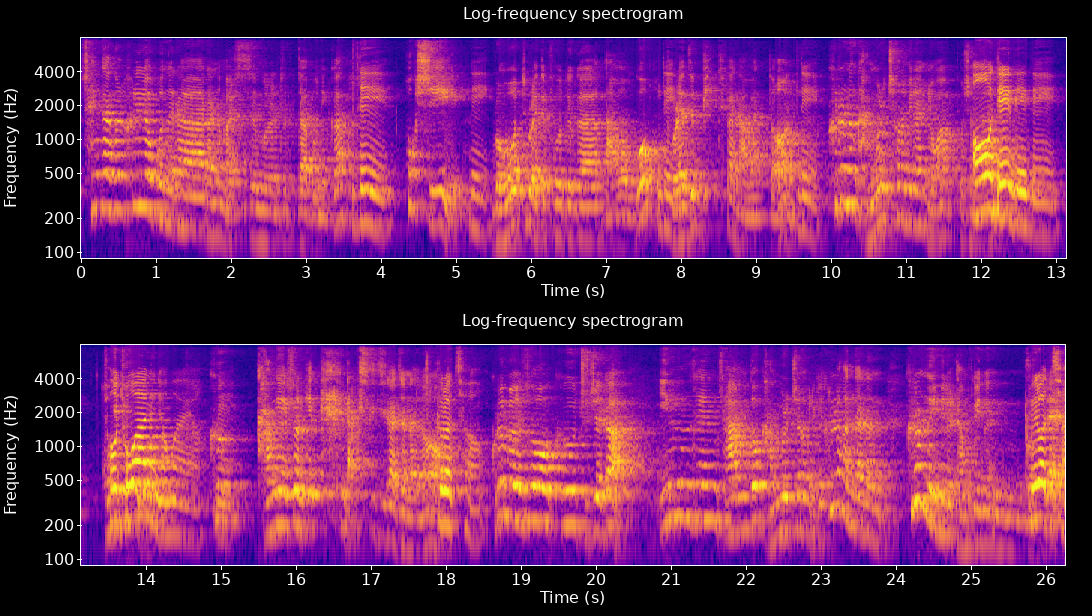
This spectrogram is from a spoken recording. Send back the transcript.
생각을 흘려보내라라는 말씀을 듣다 보니까 네, 혹시 네, 로버트 레드포드가 나오고 네. 브래드 피트가 나왔던 네. 흐르는 강물처럼이라는 영화 보셨나요? 어, 네, 네, 네. 저 좋아하는 영화예요. 그 강에서 이렇게 큰 낚시질 하잖아요. 네. 그렇죠. 그러면서 그 주제가 인생 삶도 강물처럼 이렇게 흘러간다는 그런 의미를 담고 있는 건데 그렇죠.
